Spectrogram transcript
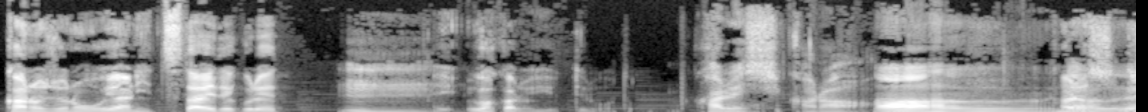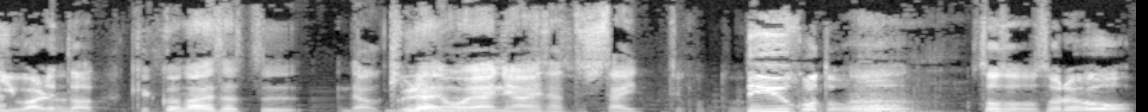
彼女の親に伝えてくれ、うん。えわかる？言ってること。彼氏から、ああうん彼氏に言われた。うん。結婚の挨拶だからぐらいの。君の親に挨拶したいってことっていうことを、うん。そうそうそれを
